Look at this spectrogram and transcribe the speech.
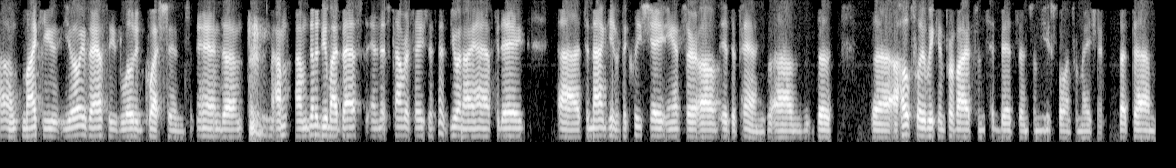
Um, Mike, you, you always ask these loaded questions, and um, I'm I'm going to do my best in this conversation that you and I have today uh, to not give the cliche answer of it depends. Um, the uh, hopefully we can provide some tidbits and some useful information. But um,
